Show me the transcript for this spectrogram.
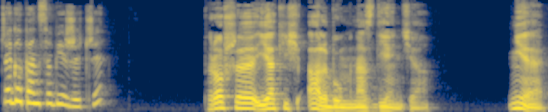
Czego pan sobie życzy? Proszę jakiś album na zdjęcia. Nie,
